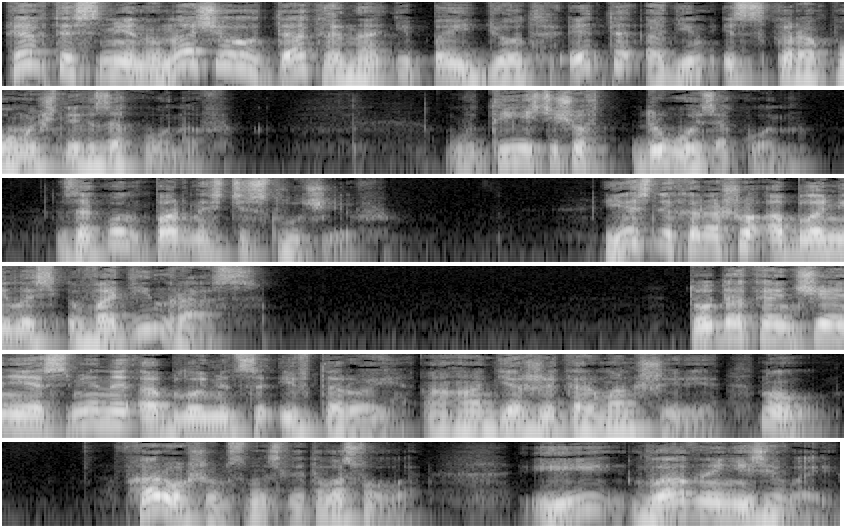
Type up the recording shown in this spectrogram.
Как ты смену начал, так она и пойдет. Это один из скоропомощных законов. Вот есть еще другой закон. Закон парности случаев. Если хорошо обломилась в один раз, то до окончания смены обломится и второй. Ага, держи карман шире. Ну, в хорошем смысле этого слова. И, главное, не зевай.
